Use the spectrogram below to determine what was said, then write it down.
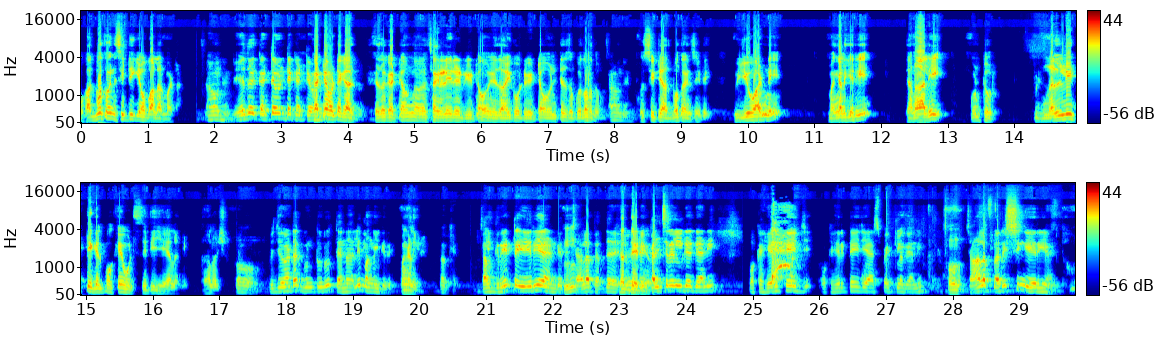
ఒక అద్భుతమైన సిటీకి ఇవ్వాలన్నమాట. అవునండి. ఏదో కట్టే ఉంటే కట్టే కట్టామంటే కాదు. ఏదో కట్టాం సెక్రటేరియట్ కట్టాం ఏదో హైకోర్టు కట్టాం అంటే కుదరదు. అవునండి. సిటీ అద్భుతమైన సిటీ విజయవాడని మంగళగిరి తెనాలి గుంటూరు. నల్లింటిని కలిపి ఒకే ఒకటి సిటీ చేయాలని. ఆలోచన. ఓ విజయవాడ గుంటూరు తెనాలి మంగళగిరి. మంగళగిరి. ఓకే. చాలా గ్రేట్ ఏరియా అండి. చాలా పెద్ద పెద్ద area. కల్చరల్గా గానీ ఒక హెరిటేజ్ ఒక హెరిటేజ్ ఆస్పెక్ట్లో గానీ అవును. చాలా ఫ్లరిషింగ్ ఏరియా అండి.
